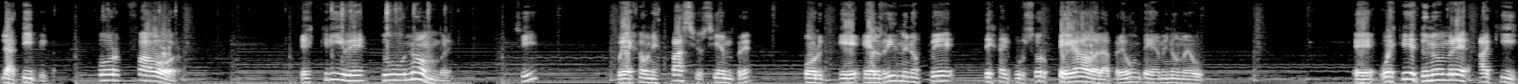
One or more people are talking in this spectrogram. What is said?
la típica. Por favor, escribe tu nombre. ¿Sí? Voy a dejar un espacio siempre porque el read menos p deja el cursor pegado a la pregunta y a mí no me gusta. Eh, o escribe tu nombre aquí.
